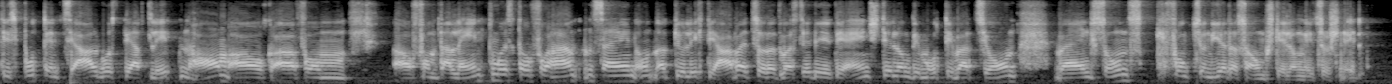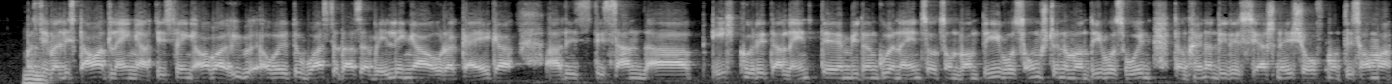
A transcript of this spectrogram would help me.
das Potenzial, was die Athleten haben, auch äh, vom, äh, vom Talent muss da vorhanden sein und natürlich die Arbeit oder was die, die Einstellung, die Motivation, weil sonst funktioniert so eine Umstellung nicht so schnell. Weißt du, mhm. weil das dauert länger. Deswegen, aber, aber du weißt ja, dass ein Wellinger oder Geiger, äh, das, das sind äh, echt gute Talente mit einem guten Einsatz und wenn die was umstellen und wenn die was wollen, dann können die das sehr schnell schaffen und das haben wir,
